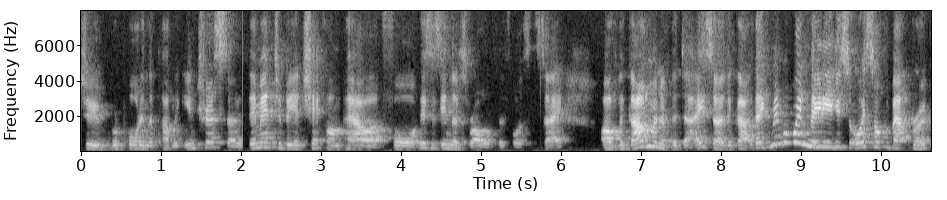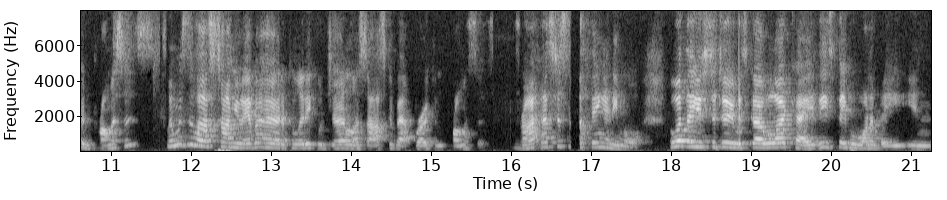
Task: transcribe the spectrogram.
to report in the public interest. So, they're meant to be a check on power for this is in this role of the fourth estate of the government of the day. So, the they remember when media used to always talk about broken promises? When was the last time you ever heard a political journalist ask about broken promises? Right? Mm. That's just not a thing anymore. But what they used to do was go, well, okay, these people want to be in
